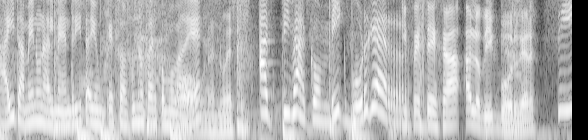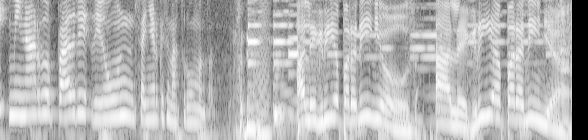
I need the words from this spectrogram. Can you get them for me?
Ahí también una almendrita y un queso azul, no sabes cómo va, Oh, ¿eh? unas nueces. Activa con Big Y Burger. festeja a lo Big Burger. Sí, Minardo, padre de un señor que se masturba un montón. Alegría para niños, alegría para niñas.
